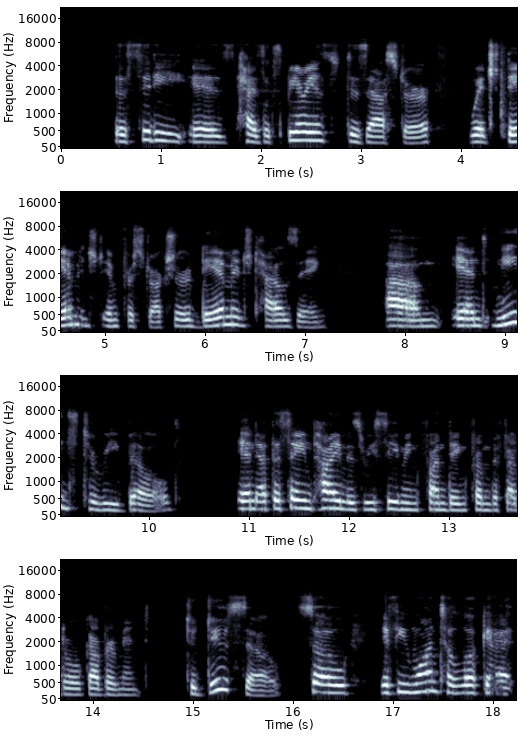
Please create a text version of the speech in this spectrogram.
the city is has experienced disaster, which damaged infrastructure, damaged housing, um, and needs to rebuild and at the same time is receiving funding from the federal government to do so. So if you want to look at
